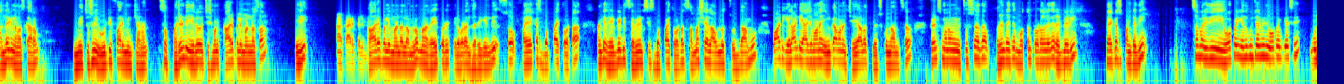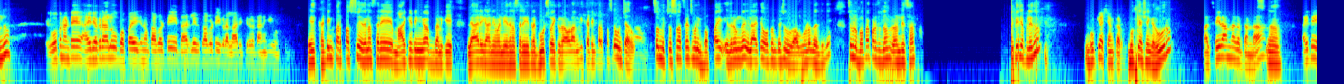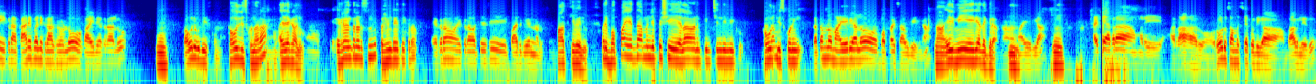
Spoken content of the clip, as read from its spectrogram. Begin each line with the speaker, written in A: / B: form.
A: అందరికీ నమస్కారం. మీరు చూసిన UT farming channel. So present ఈరోజు వచ్చేసి మన కారేపల్లి మండలం సార్. ఇది
B: ఆ, కారేపల్లి మేడం.
A: కారేపల్లి మండలంలో మన రైతు అనేది పిలవడం జరిగింది. సో ఫైవ్ ఏకర్స్ బొప్పాయి తోట అంటే రెడ్ రెడ్డి సెవెన్ సిక్స్ బొప్పాయి తోట సమస్య ఎలా ఉందో చూద్దాము. వాటికి ఎలాంటి యాజమాన్యం ఇంకా మనం చేయాలో తెలుసుకుందాం సార్. ఫ్రెండ్స్ మనం ఇవి చూస్తున్నదా ప్రజెంట్ అయితే మొత్తం టోటల్గా అయితే రెడ్ రెడ్డి ఫైవ్ ఏకర్స్ పంట ఇది. సార్ మరి ఇది ఓపెన్ ఎందుకు ఉంచారు? మీది ఓపెన్ ప్లేస్ ముందు?
B: ఓపెన్ అంటే ఐదు ఎకరాలు బొప్పాయి వేసినాం కాబట్టి దారి లేదు కాబట్టి ఇక్కడ లారీ తిరగడానికి ఉంటుంది.
A: ఇది కటింగ్ పర్పస్ ఏదైనా సరే మార్కెటింగ్గా మనకి లారీ కానివ్వండి ఏదైనా సరే ఇతర గూడ్స్ వెహికల్ రావడానికి కటింగ్ పర్పస్గా ఉంచారు. సో మీరు చూస్తున్న ఫ్రెండ్స్ మనకి బొప్పాయి ఎదురుగా ఇలా అయితే ఓపెన్ ప్లేస్ ఉండడం జరిగింది. సో ఇప్పుడు బొప్పాయి పడ చూద్దాం రండి సార్. పేరు చెప్పలేదు?
B: ముఖ్య శంకర్.
A: బుక్యా శంకర్ ఊరు?
B: అది శ్రీరామ్ నగర్ తండ. అయితే ఇక్కడ కారేపల్లి క్రాస్ రోడ్లో ఒక ఐదు ఎకరాలు. కౌలుకు తీసుకున్నా.
A: కౌలు తీసుకున్నారా? ఐదు ఎకరాలు. ఎకరం ఎంత నడుస్తుంది? ప్రజెంట్ అయితే ఇక్కడ?
B: ఎకరం ఇక్కడ వచ్చేసి పాతిక వేలు నడుస్తుంది.
A: పాతిక వేలు. మరి బొప్పాయి వేద్దామని చెప్పేసి ఎలా అనిపించింది మీకు? కౌలు తీసుకొని?
B: గతంలో మా ఏరియాలో బొప్పాయి సాగు చేసిన.
A: ఇది మీ ఏరియా దగ్గర.
B: మా ఏరియా. అయితే అక్కడ మరి రోడ్డు సమస్య కొద్దిగా బాగలేదు.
